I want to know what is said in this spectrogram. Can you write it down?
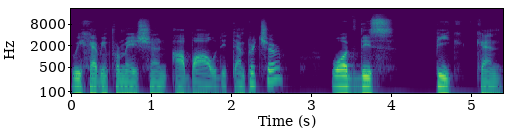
we have information about the temperature. What this peak can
